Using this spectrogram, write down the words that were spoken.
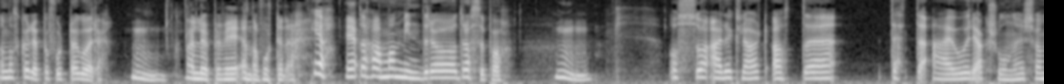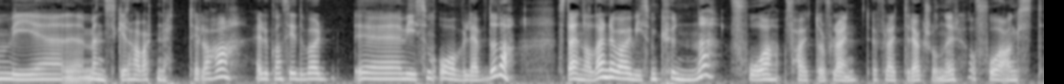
når man skal løpe fort av gårde. Mm. Da løper vi enda fortere. Ja, Ja. da har man mindre å drasse på. Mm. Og så er det klart at uh, dette er jo reaksjoner som vi uh, mennesker har vært nødt til å ha. Eller du kan si det var uh, vi som overlevde, da. Steinalderen, det var jo vi som kunne få fight or flight- flight-reaksjoner og få angst.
